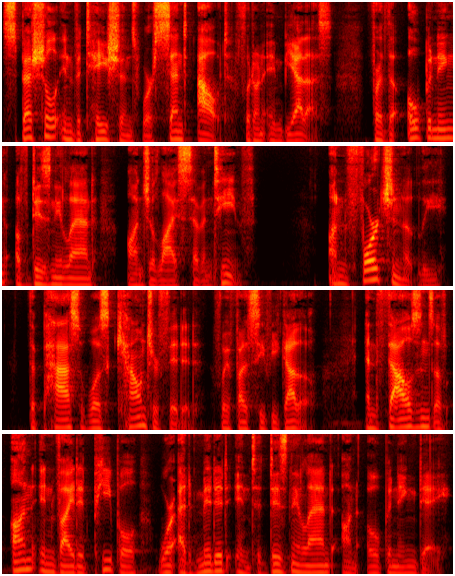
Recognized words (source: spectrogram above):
special invitations were sent out, fueron enviadas, for the opening of Disneyland on July 17th. Unfortunately, the pass was counterfeited, fue falsificado, and thousands of uninvited people were admitted into Disneyland on opening day.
